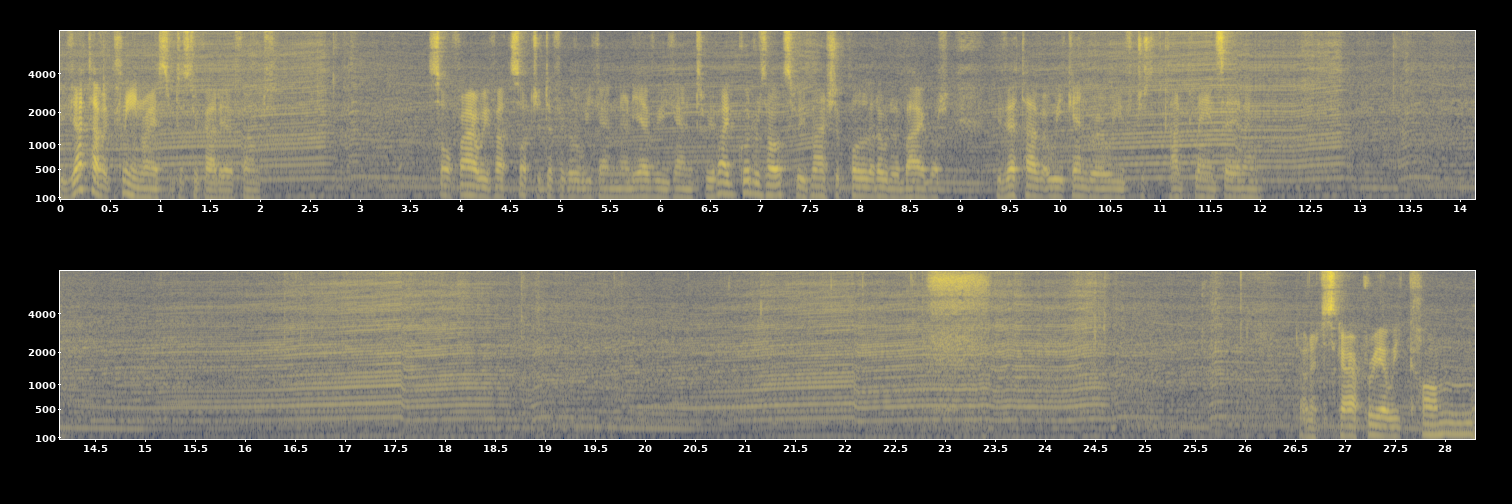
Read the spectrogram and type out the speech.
We've yet to have a clean race with this Ducati, I found so far we've had such a difficult weekend nearly every weekend. We've had good results, we've managed to pull it out of the bag, but we've yet to have a weekend where we've just can't plain sailing. Down at Scarperia we come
